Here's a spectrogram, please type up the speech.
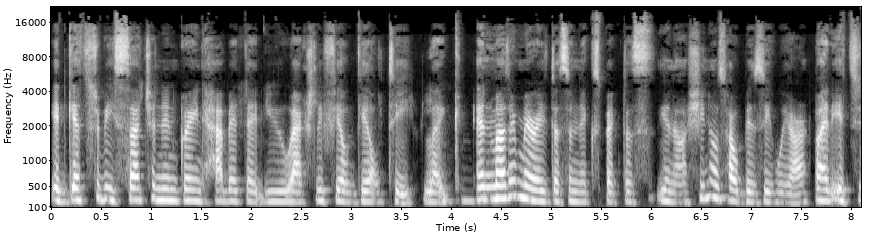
it gets to be such an ingrained habit that you actually feel guilty. Like, mm-hmm. and Mother Mary doesn't expect us, you know, she knows how busy we are, but it's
